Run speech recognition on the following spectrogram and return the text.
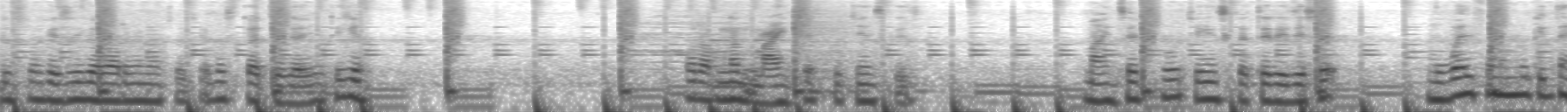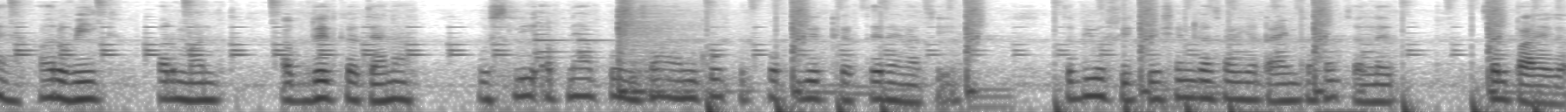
दूसरा किसी के बारे में मत सोचिए, बस करते जाइए, ठीक है? और अपना माइंड सेट को चेंज कीजिए। माइंड सेट को चेंज करते रहिए, जैसे मोबाइल फ़ोन हम लोग कितने हैं, हर वीक हर मंथ अपग्रेड करते हैं ना इसलिए अपने आप को इंसान को खुद को अपग्रेड करते रहना चाहिए, तभी वो सिचुएशन का साथ या टाइम का साथ चलने, चल पाएगा,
